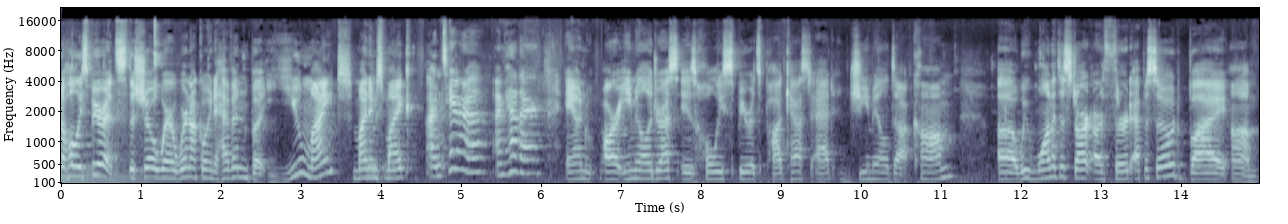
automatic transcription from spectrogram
Welcome to Holy Spirits, the show where we're not going to heaven, but you might. My name's Mike, I'm Tara. I'm Heather. and our email address is holyspiritspodcast at gmail.com. Uh, we wanted to start our third episode by um,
